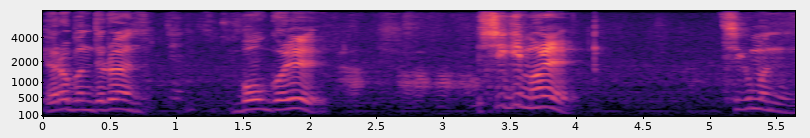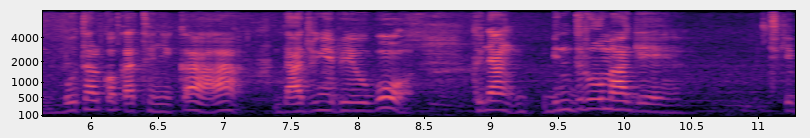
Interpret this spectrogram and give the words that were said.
여러분들은 목을 식임을 지금은 못할 것 같으니까 나중에 배우고 그냥 민드름하게 이렇게,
